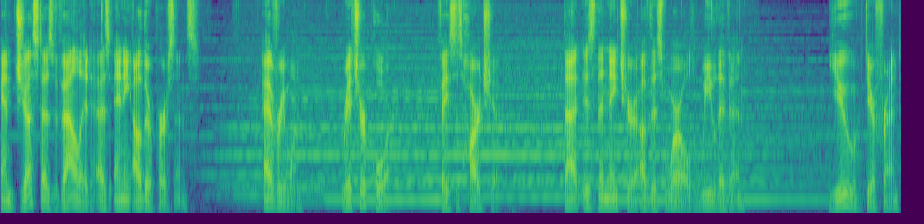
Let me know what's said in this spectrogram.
and just as valid as any other person's. Everyone, rich or poor, faces hardship. That is the nature of this world we live in. You, dear friend,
